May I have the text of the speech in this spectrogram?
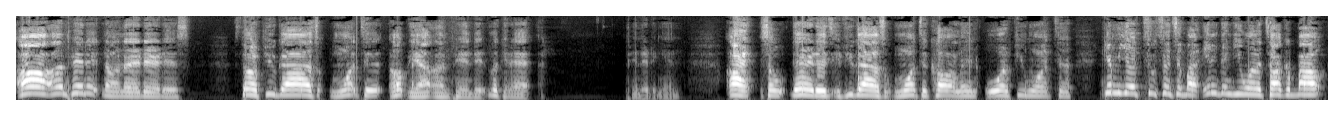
Oh, unpinned it? No, no, there it is. So if you guys want to, oh yeah, I unpinned it. Look at that. Pin it again. All right, so there it is. If you guys want to call in, or if you want to give me your two cents about anything you want to talk about,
